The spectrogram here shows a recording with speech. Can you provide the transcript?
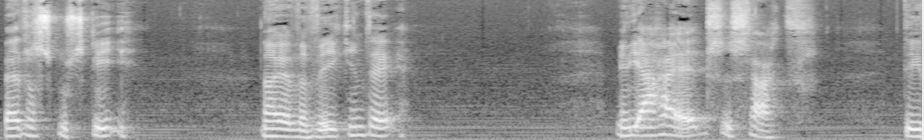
Hvad der skulle ske, når jeg var væk en dag. Men jeg har altid sagt, det er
